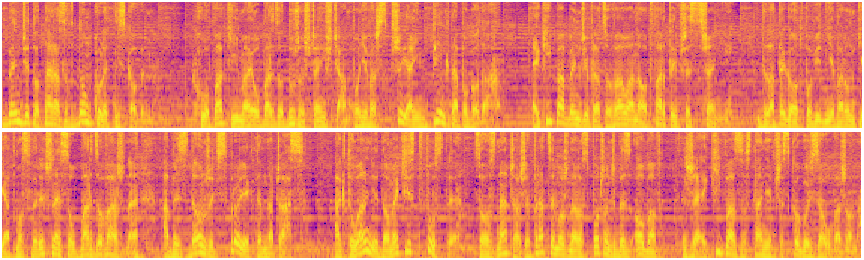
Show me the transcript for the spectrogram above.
będzie to taras w domku letniskowym. Chłopaki mają bardzo dużo szczęścia, ponieważ sprzyja im piękna pogoda. Ekipa będzie pracowała na otwartej przestrzeni, dlatego odpowiednie warunki atmosferyczne są bardzo ważne, aby zdążyć z projektem na czas. Aktualnie domek jest pusty, co oznacza, że pracę można rozpocząć bez obaw, że ekipa zostanie przez kogoś zauważona.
